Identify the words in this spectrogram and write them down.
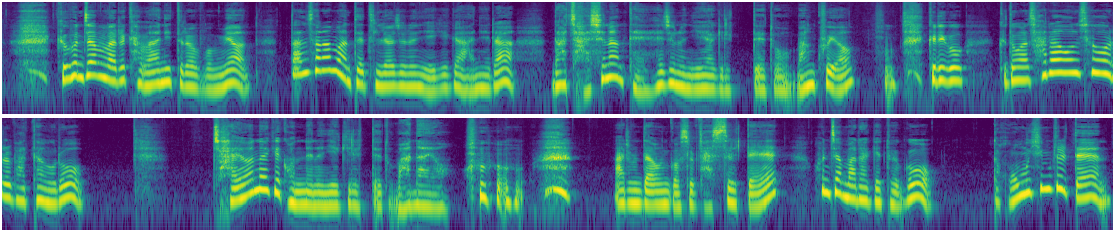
그 혼잣말을 가만히 들어보면 딴 사람한테 들려주는 얘기가 아니라 나 자신한테 해주는 이야기일 때도 많고요. 그리고 그동안 살아온 세월을 바탕으로 자연에게 건네는 얘기일 때도 많아요. 아름다운 것을 봤을 때 혼자 말하게 되고 너무 힘들 땐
